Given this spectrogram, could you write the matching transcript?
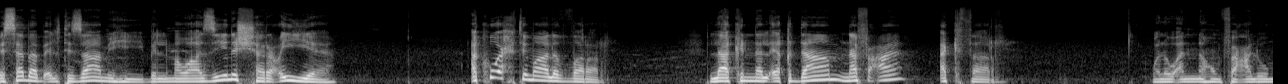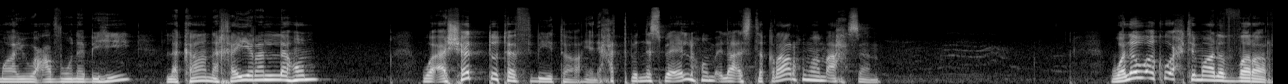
بسبب التزامه بالموازين الشرعية. اكو احتمال الضرر لكن الإقدام نفعه أكثر. ولو أنهم فعلوا ما يوعظون به لكان خيرا لهم وأشد تثبيتا يعني حتى بالنسبة لهم إلى استقرارهم هم أحسن. ولو أكو احتمال الضرر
